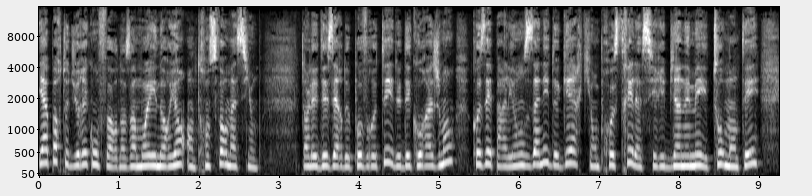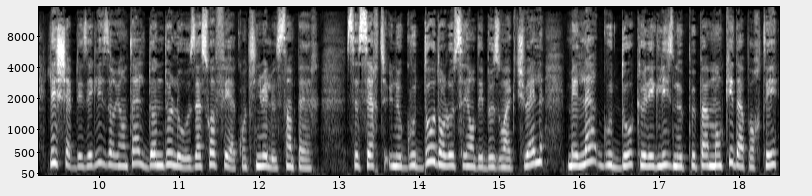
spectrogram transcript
et apporte du réconfort dans un Moyen-Orient en transformation. Dans les déserts de pauvreté et de découragement causés par les onze années de guerre qui ont prostré la Syrie bien-aimée et tourmentée, les chefs des églises orientales donnent de l'eau aux assoiffés, à continuer le Saint-Père. C'est certes une goutte d'eau dans l'océan des besoins actuels, mais la goutte d'eau que l'Église ne peut pas manquer d'apporter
